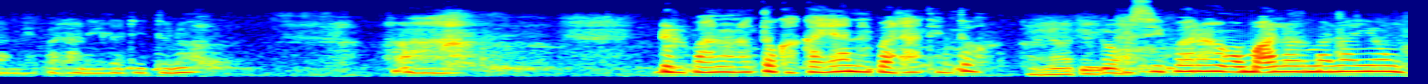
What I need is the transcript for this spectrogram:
Dami pala nila dito no. Ah, Dul, paano na to? Kakayanin pa natin to. Kaya natin to. Kasi parang umaalarma na yung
